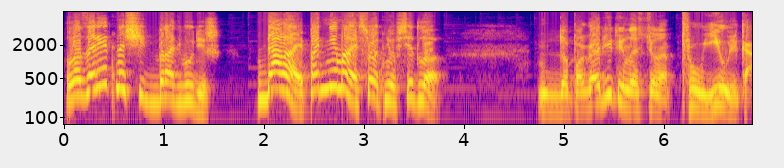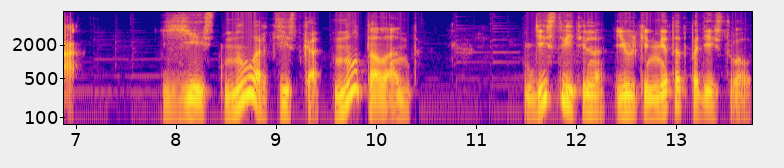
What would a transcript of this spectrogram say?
лазарет на щит брать будешь? Давай, поднимай сотню в седло!» «Да погоди ты, Настена! Фу, Юлька!» Есть, ну артистка, ну талант. Действительно, Юлькин метод подействовал.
